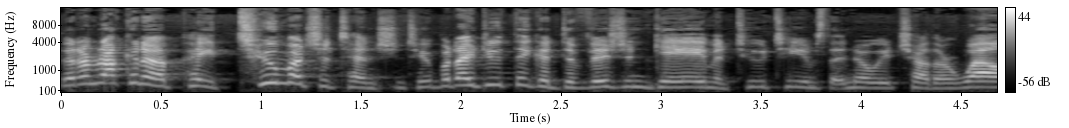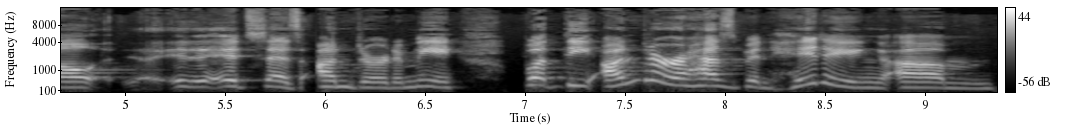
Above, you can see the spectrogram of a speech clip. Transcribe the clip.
that I'm not going to pay too much attention to, but I do think a division game and two teams that know each other well, it, it says under to me. But the under has been hitting um,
